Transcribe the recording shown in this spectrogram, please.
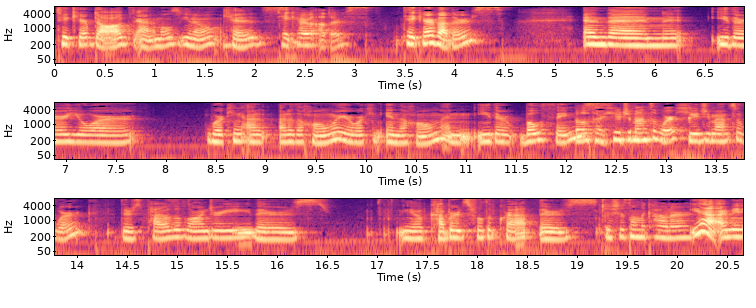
Take care of dogs, animals, you know, kids. Take care of others. take care of others, and then either you're working out out of the home or you're working in the home, and either both things Both are huge amounts of work. huge amounts of work. There's piles of laundry. There's you know cupboards full of crap. There's Dishes on the counter. yeah. I mean,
